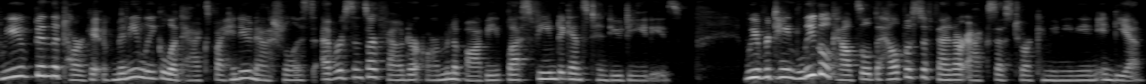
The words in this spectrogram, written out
We have been the target of many legal attacks by Hindu nationalists ever since our founder, Armin Navabi, blasphemed against Hindu deities. We have retained legal counsel to help us defend our access to our community in India.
